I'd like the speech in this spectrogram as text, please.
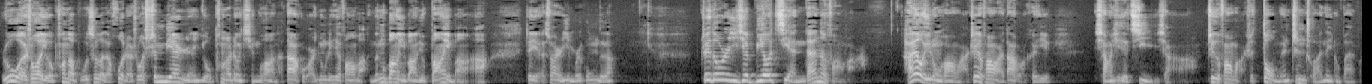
如果说有碰到不测的，或者说身边人有碰到这种情况的，大伙儿用这些方法能帮一帮就帮一帮啊，这也算是一门功德。这都是一些比较简单的方法。还有一种方法，这个方法大伙儿可以详细的记一下啊。这个方法是道门真传的一种办法，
